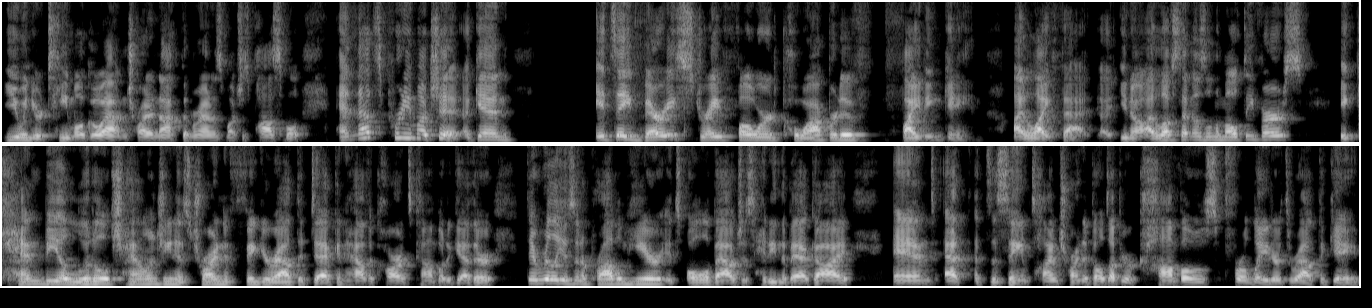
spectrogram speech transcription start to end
you and your team will go out and try to knock them around as much as possible. And that's pretty much it. Again, it's a very straightforward cooperative fighting game. I like that. Uh, you know, I love Sentinels in the Multiverse it can be a little challenging as trying to figure out the deck and how the cards combo together. There really isn't a problem here. It's all about just hitting the bad guy and at, at the same time trying to build up your combos for later throughout the game.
